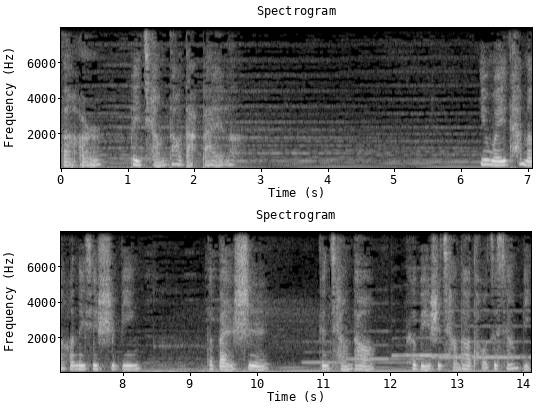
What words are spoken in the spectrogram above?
反而被强盗打败了。因为他们和那些士兵的本事，跟强盗，特别是强盗头子相比，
